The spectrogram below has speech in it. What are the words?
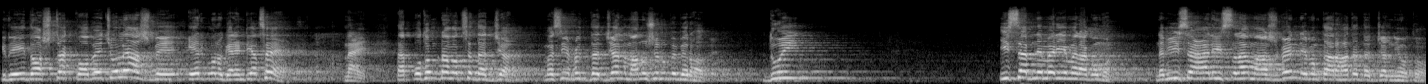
কিন্তু এই দশটা কবে চলে আসবে, এর কোনো গ্যারেন্টি আছে? নাই। তার প্রথমটা হচ্ছে দাজ্জাল। মাসিহুদ দাজ্জাল মানুষের রূপে বের হবে। দুই ইসাব নেমারিয়ামের আগমন। নবী ইসা আলী ইসলাম আসবেন এবং তার হাতে দাজ্জাল নিহত।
